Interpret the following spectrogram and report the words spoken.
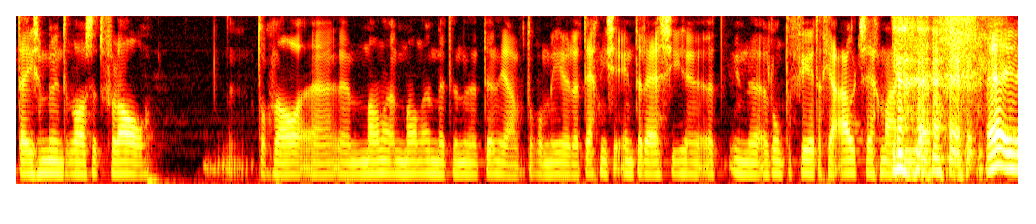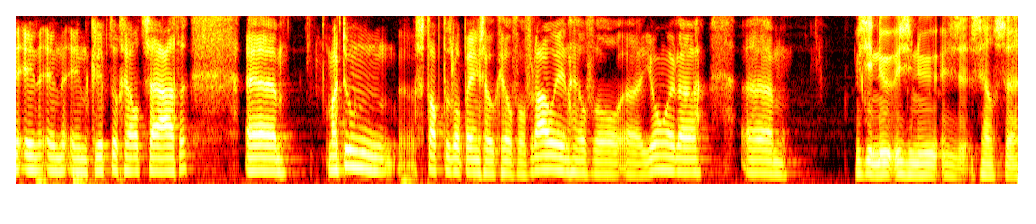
deze munt was het vooral toch wel mannen, mannen met een ja, toch wel meer technische interesse in, rond de 40 jaar oud, zeg maar, die in, in, in crypto geld zaten. Ehm, maar toen stapten er opeens ook heel veel vrouwen in, heel veel jongeren. Ehm, we zien nu, we zien nu zelfs uh,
